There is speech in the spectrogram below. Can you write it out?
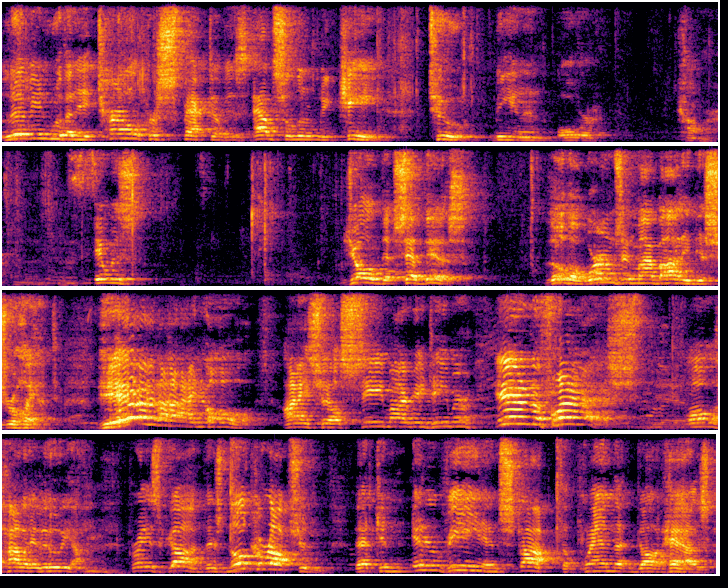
living with an eternal perspective is absolutely key to being an overcomer. It was Job that said this though the worms in my body destroy it, yet I know I shall see my Redeemer in the flesh. Oh, hallelujah. Praise God. There's no corruption that can intervene and stop the plan that God has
